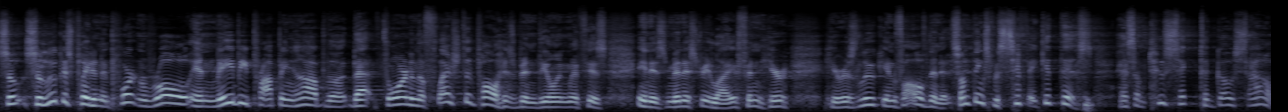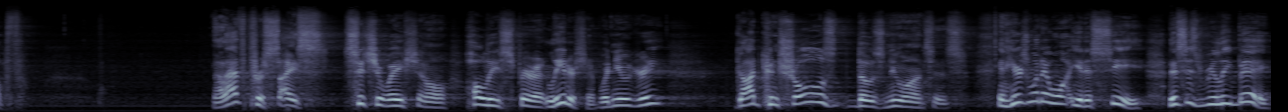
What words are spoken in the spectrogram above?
So, so Lucas played an important role in maybe propping up the, that thorn in the flesh that Paul has been dealing with his, in his ministry life. And here, here is Luke involved in it. Something specific, get this, as I'm too sick to go south. Now that's precise situational Holy Spirit leadership, wouldn't you agree? God controls those nuances. And here's what I want you to see this is really big.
